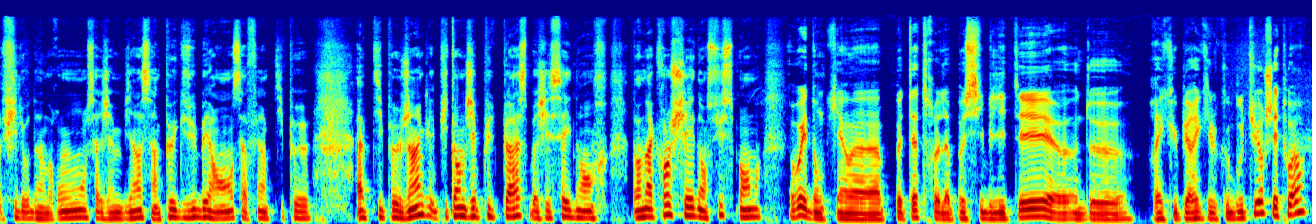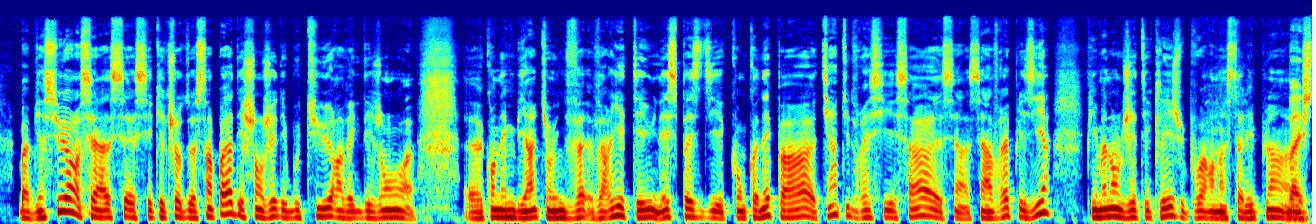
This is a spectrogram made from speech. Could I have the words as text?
philodendrons, ça j'aime bien, c'est un peu exubérant, ça fait un petit peu, un petit peu jungle. Et puis quand j'ai plus de place, bah, j'essaye d'en accrocher, d'en suspendre. Oui, donc il y a peut-être la possibilité euh, de récupérer quelques boutures chez toi? Bah bien sûr, c'est quelque chose de sympa d'échanger des boutures avec des gens euh, euh, qu'on aime bien, qui ont une variété, une espèce qu'on ne connaît pas. Tiens, tu devrais essayer ça, c'est un, vrai plaisir. Puis maintenant que j'ai tes clés, je vais pouvoir en installer plein bah, chez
